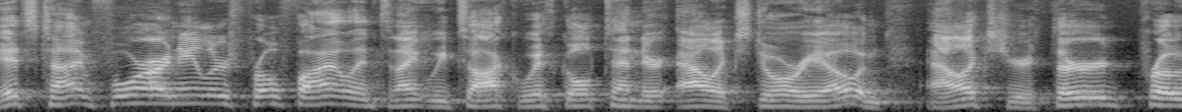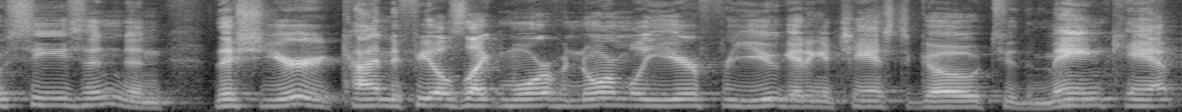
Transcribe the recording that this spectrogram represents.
It's time for our Nailers profile, and tonight we talk with goaltender Alex D'Orio. And Alex, your third pro season, and this year it kind of feels like more of a normal year for you, getting a chance to go to the main camp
